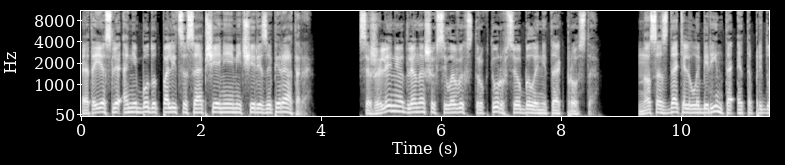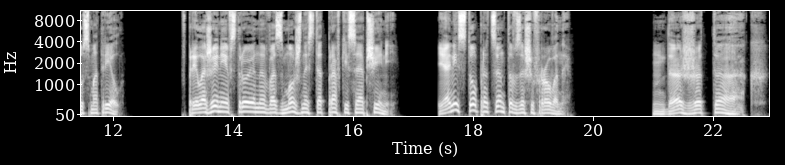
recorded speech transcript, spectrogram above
Это если они будут палиться сообщениями через оператора. К сожалению, для наших силовых структур все было не так просто. Но создатель лабиринта это предусмотрел. В приложении встроена возможность отправки сообщений, и они сто процентов зашифрованы. «Даже так?»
